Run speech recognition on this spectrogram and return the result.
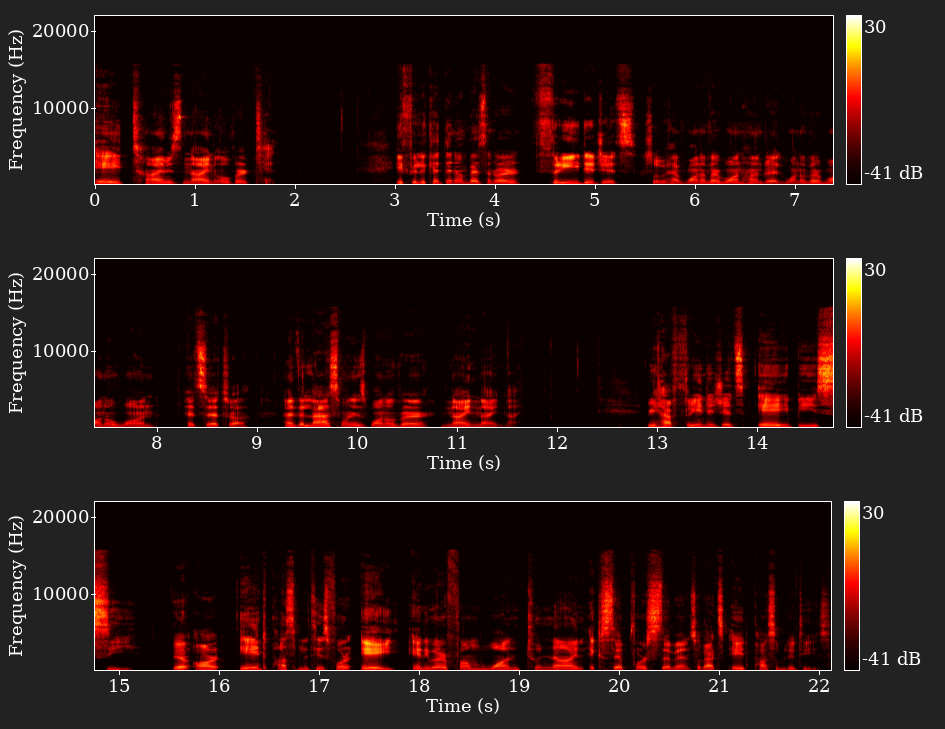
8 times 9 over 10. If you look at the numbers that are 3 digits, so we have 1 over 100, 1 over 101, etc. And the last one is 1 over 999. We have 3 digits A, B, C. There are 8 possibilities for A, anywhere from 1 to 9 except for 7, so that's 8 possibilities.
